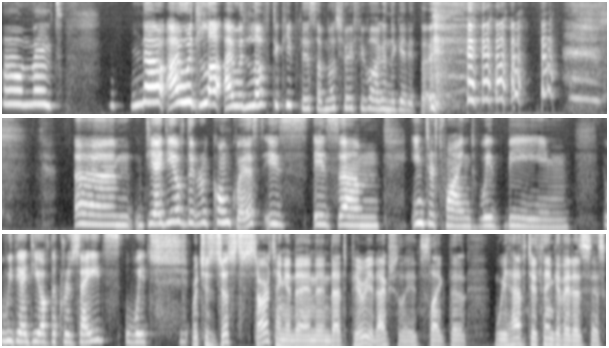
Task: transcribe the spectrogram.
Oh mate. No, I would love I would love to keep this. I'm not sure if people are gonna get it though. um, the idea of the reconquest is is um, intertwined with the with the idea of the Crusades, which which is just starting in, in in that period. Actually, it's like the we have to think of it as as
